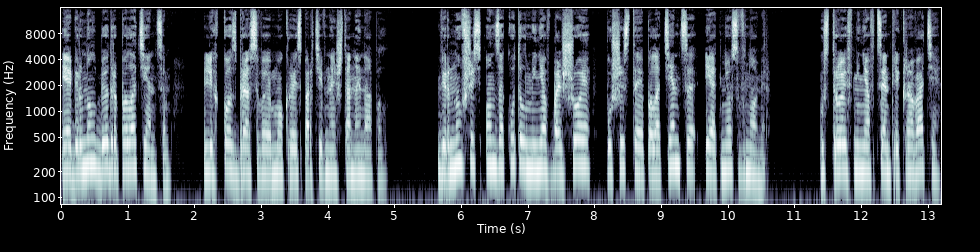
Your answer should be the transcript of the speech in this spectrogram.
и обернул бедра полотенцем, легко сбрасывая мокрые спортивные штаны на пол. Вернувшись, он закутал меня в большое пушистое полотенце и отнес в номер. Устроив меня в центре кровати,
